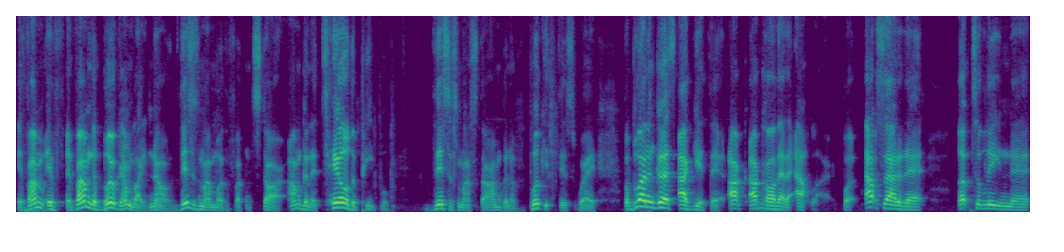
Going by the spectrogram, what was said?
if I'm if if I'm the book, I'm like, no, this is my motherfucking star. I'm gonna tell the people this is my star. I'm gonna book it this way. But blood and guts, I get that. I I mm-hmm. call that an outlier. But outside of that, up to leading that,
